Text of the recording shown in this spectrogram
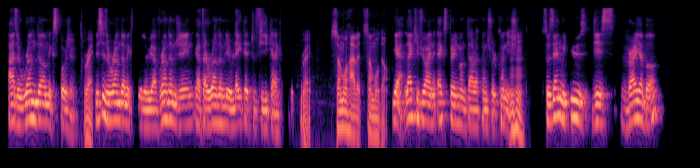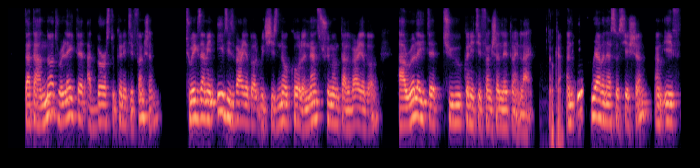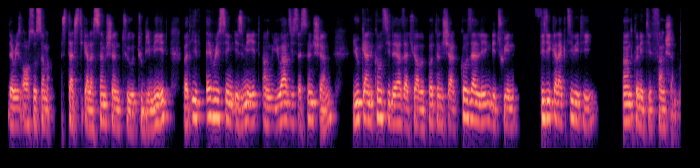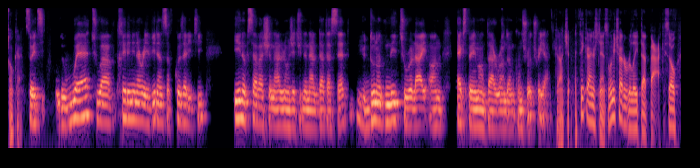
as a random exposure. Right. This is a random exposure. We have random genes that are randomly related to physical activity. Right. Some will have it, some will don't. Yeah, like if you are in experimental or control condition. Mm-hmm. So then we use this variable that are not related at birth to cognitive function to examine if this variable, which is now called an instrumental variable, are related to cognitive function later in life. Okay. And if we have an association, and if there is also some statistical assumption to, to be met, but if everything is met and you have this assumption, you can consider that you have a potential causal link between physical activity and cognitive function. Okay. So it's the way to have preliminary evidence of causality in observational longitudinal data set. You do not need to rely on experimental random control trial. Gotcha. I think I understand. So let me try to relate that back. So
